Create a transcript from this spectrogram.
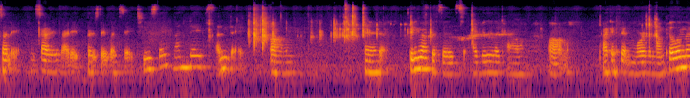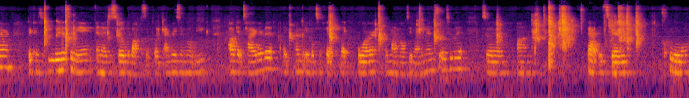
Sunday, Saturday, Friday, Thursday, Wednesday, Tuesday, Monday, Sunday. Um, and thing about this is, I really like how um, I can fit more than one pill in there because if you leave it to me and I just fill the box up like every single week, I'll get tired of it. Like I'm able to fit like four of my multivitamins into it, so um, that is very cool.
